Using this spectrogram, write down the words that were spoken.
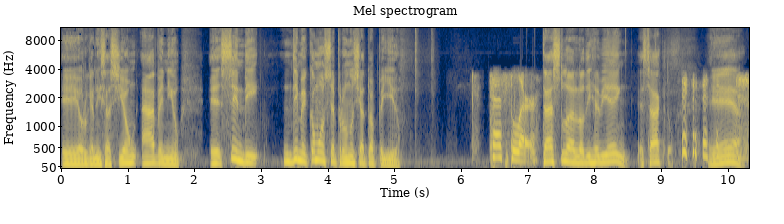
eh, organización Avenue. Eh, Cindy, dime cómo se pronuncia tu apellido. Tesla. Tesla, lo dije bien, exacto. Yeah.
